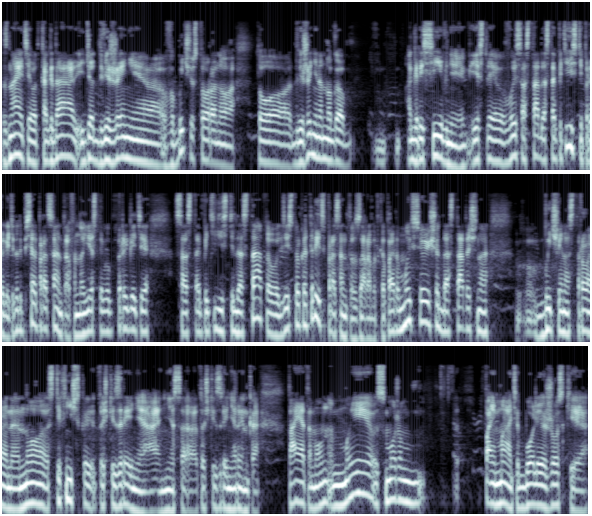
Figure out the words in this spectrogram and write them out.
знаете, вот когда идет движение в бычью сторону, то движение намного агрессивнее. Если вы со 100 до 150 прыгаете, то это 50%, но если вы прыгаете со 150 до 100, то здесь только 30% заработка. Поэтому мы все еще достаточно бычьи настроены, но с технической точки зрения, а не с точки зрения рынка. Поэтому мы сможем поймать более жесткие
